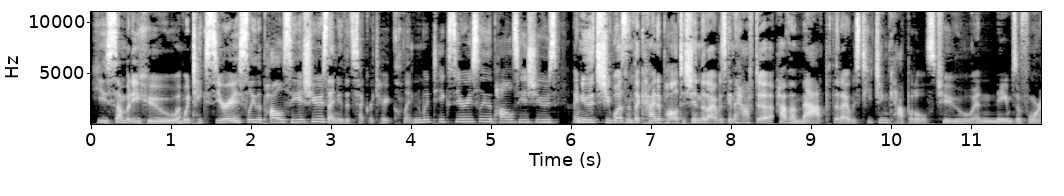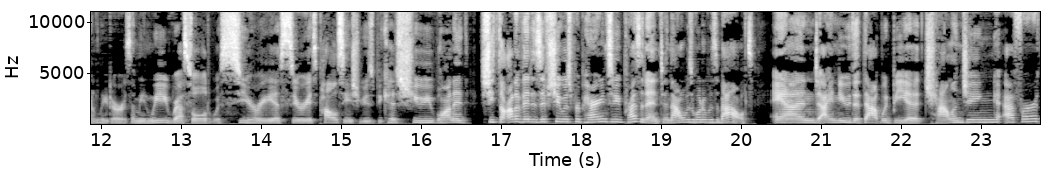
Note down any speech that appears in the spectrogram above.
He's somebody who would take seriously the policy issues. I knew that Secretary Clinton would take seriously the policy issues. I knew that she wasn't the kind of politician that I was going to have to have a map that I was teaching capitals to and names of foreign leaders. I mean, we wrestled with serious, serious policy issues because she wanted, she thought of it as if she was preparing to be president, and that was what it was about. And I knew that that would be a challenging effort.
